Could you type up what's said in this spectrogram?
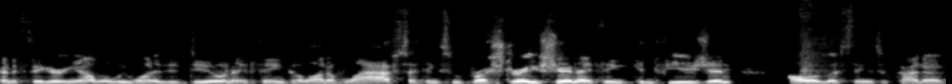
kind of figuring out what we wanted to do. And I think a lot of laughs, I think some frustration, I think confusion, all of those things have kind of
